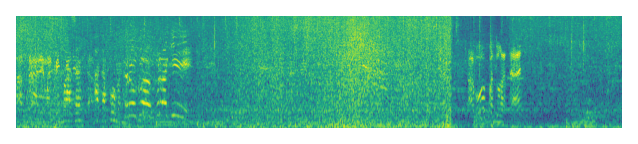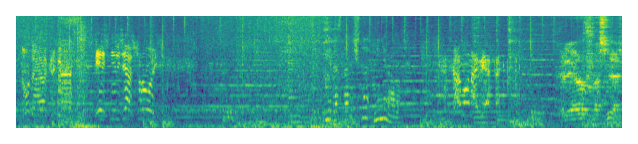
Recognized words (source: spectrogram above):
Оставим их ведь База атакована. Кругом враги! Кого подлатать? Ну да, конечно. Здесь нельзя строить. Недостаточно минералов. Кому навешать? Галеров на связи.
